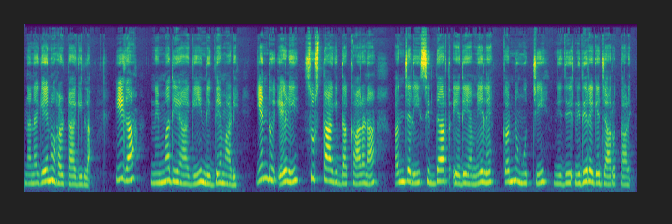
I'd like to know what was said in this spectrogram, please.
ನನಗೇನೂ ಹರ್ಟ್ ಆಗಿಲ್ಲ. ಈಗ ನೆಮ್ಮದಿಯಾಗಿ ನಿದ್ದೆ ಮಾಡಿ ಎಂದು ಹೇಳಿ ಸುಸ್ತಾಗಿದ್ದ ಕಾರಣ ಅಂಜಲಿ ಸಿದ್ಧಾರ್ಥ್ ಎದೆಯ ಮೇಲೆ ಕಣ್ಣು ಮುಚ್ಚಿ ನಿದಿರೆಗೆ ಜಾರುತ್ತಾಳೆ.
